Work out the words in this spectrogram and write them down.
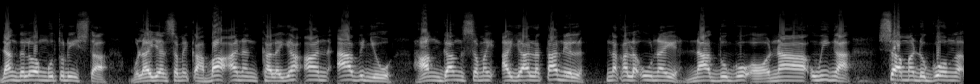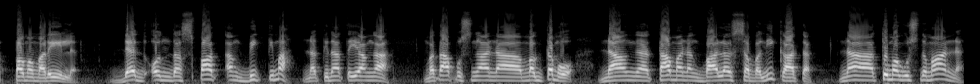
ng dalawang motorista mula yan sa may kahabaan ng Kalayaan Avenue hanggang sa may Ayala Tunnel na kalaunay nadugo o na uwi nga sa madugong pamamaril. Dead on the spot ang biktima na tinatayang ah, matapos nga na magtamo ng ah, tama ng balas sa balikat na tumagos naman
